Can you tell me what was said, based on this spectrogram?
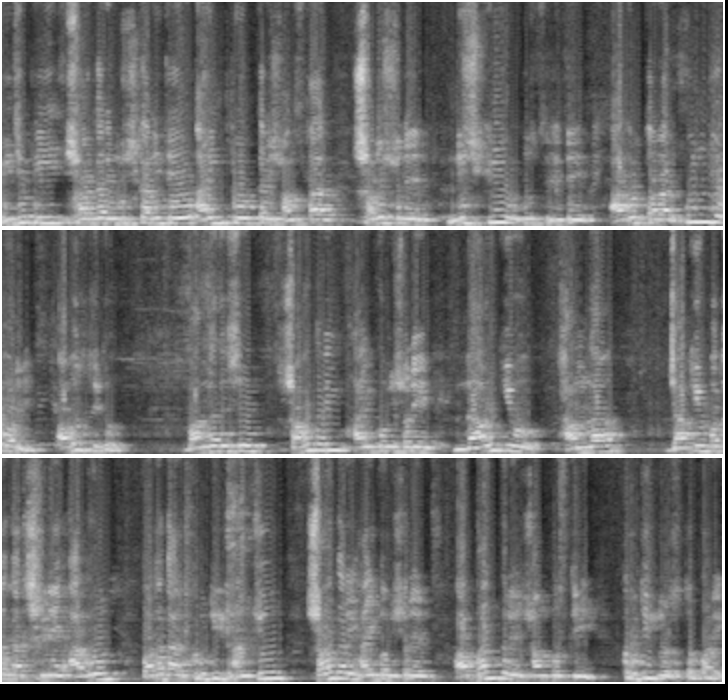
বিজেপি সরকারের উস্কানিতে আইন প্রয়োগকারী সংস্থার সদস্যদের নিষ্ক্রিয় উপস্থিতিতে আগরতলার কুঞ্জবনে অবস্থিত বাংলাদেশের সহকারী হাই কমিশনে নারকীয় হামলা, জাতীয় পতাকা ছিঁড়ে আগুন, পতাকার খুঁটি ভাঙচুর, সহকারী হাই কমিশনের অভ্যন্তরীণ সম্পত্তি ক্ষতিগ্রস্ত করে।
